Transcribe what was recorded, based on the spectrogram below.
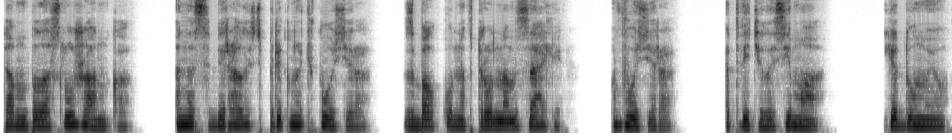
Там была служанка. Она собиралась прыгнуть в озеро. С балкона в тронном зале. В озеро, ответила Зима. Я думаю...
